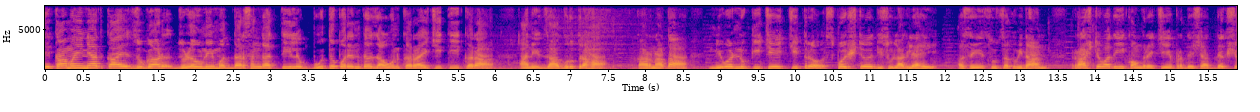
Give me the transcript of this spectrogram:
एका महिन्यात काय जुगाड जुळवणी मतदारसंघातील बूथपर्यंत जाऊन करायची ती करा आणि जागृत रहा. कारण आता निवडणुकीचे चित्र स्पष्ट दिसू लागले आहे असे सूचक विधान राष्ट्रवादी काँग्रेसचे प्रदेशाध्यक्ष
